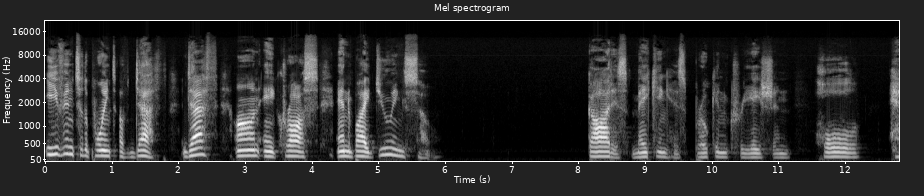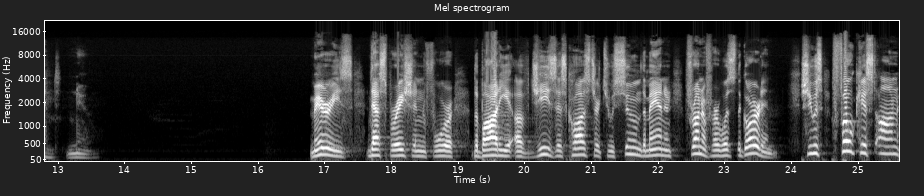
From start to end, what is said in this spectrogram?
even to the point of death death on a cross. And by doing so, God is making his broken creation whole and new. Mary's desperation for the body of Jesus caused her to assume the man in front of her was the garden. She was focused on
